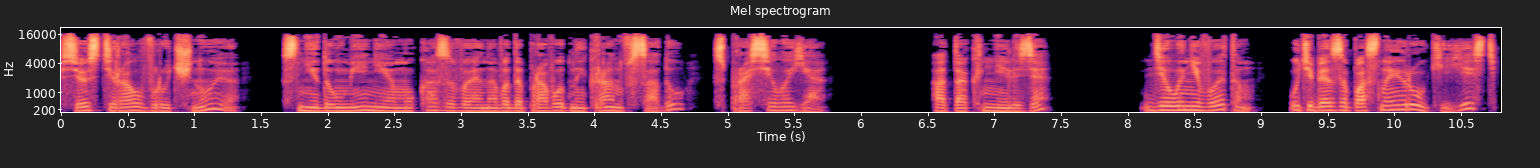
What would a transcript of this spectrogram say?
все стирал вручную?» С недоумением указывая на водопроводный кран в саду, спросила я. «А так нельзя?» «Дело не в этом. У тебя запасные руки есть?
